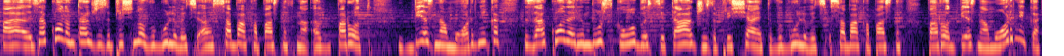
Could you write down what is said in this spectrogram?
А законом также запрещено выгуливать а, собак опасных на, а, пород без намордника. Закон Оренбургской области также запрещает выгуливать собак опасных пород без намордника.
